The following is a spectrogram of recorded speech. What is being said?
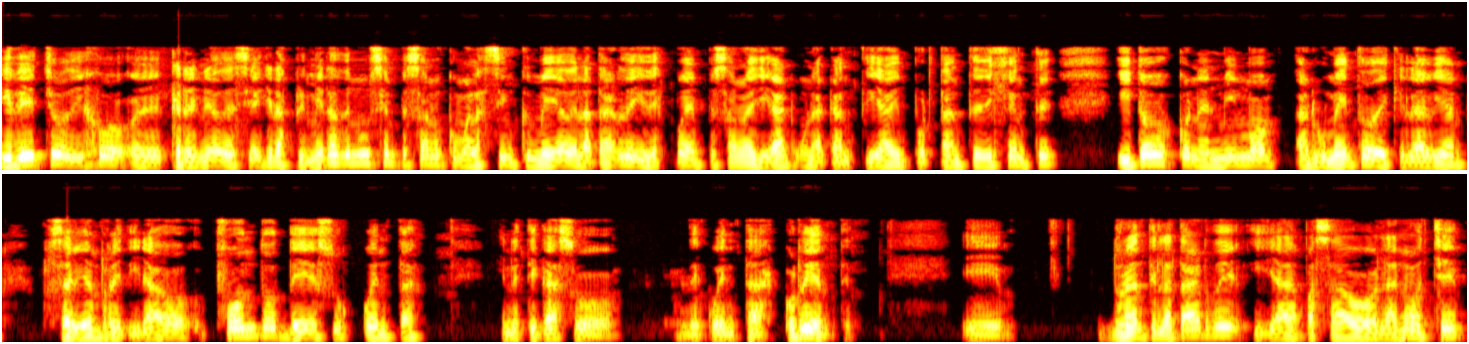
y de hecho, dijo, eh, decía que las primeras denuncias empezaron como a las cinco y media de la tarde y después empezaron a llegar una cantidad importante de gente y todos con el mismo argumento de que le habían, se habían retirado fondos de sus cuentas, en este caso de cuentas corrientes. Eh, durante la tarde y ya pasado la noche,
